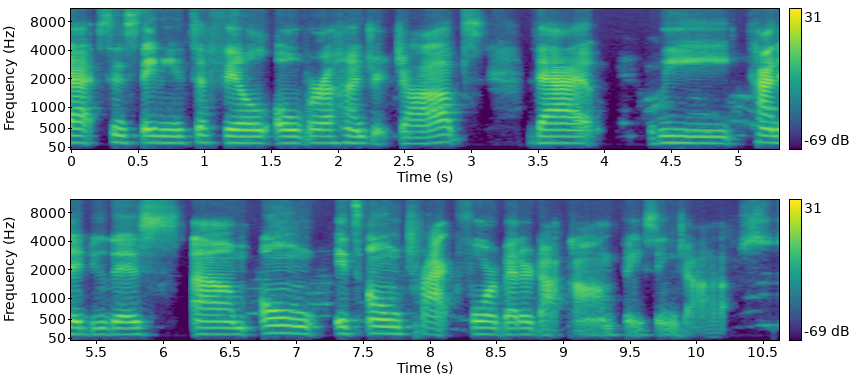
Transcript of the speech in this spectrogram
that since they needed to fill over a hundred jobs that we kind of do this um, own its own track for better.com facing jobs.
